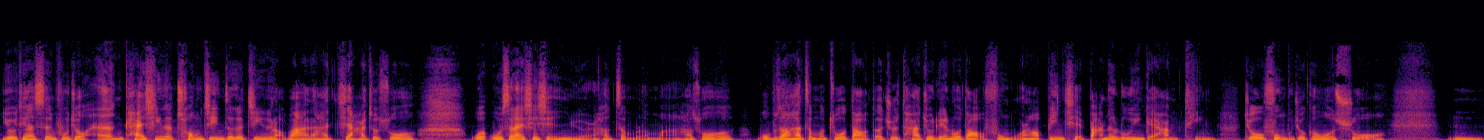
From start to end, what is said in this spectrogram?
有一天神父就很开心的冲进这个金鱼老爸来他家，他就说：“我我是来谢谢你女儿。”他怎么了嘛？他说：“我不知道他怎么做到的，就是他就联络到我父母，然后并且把那录音给他们听。就我父母就跟我说：‘嗯，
